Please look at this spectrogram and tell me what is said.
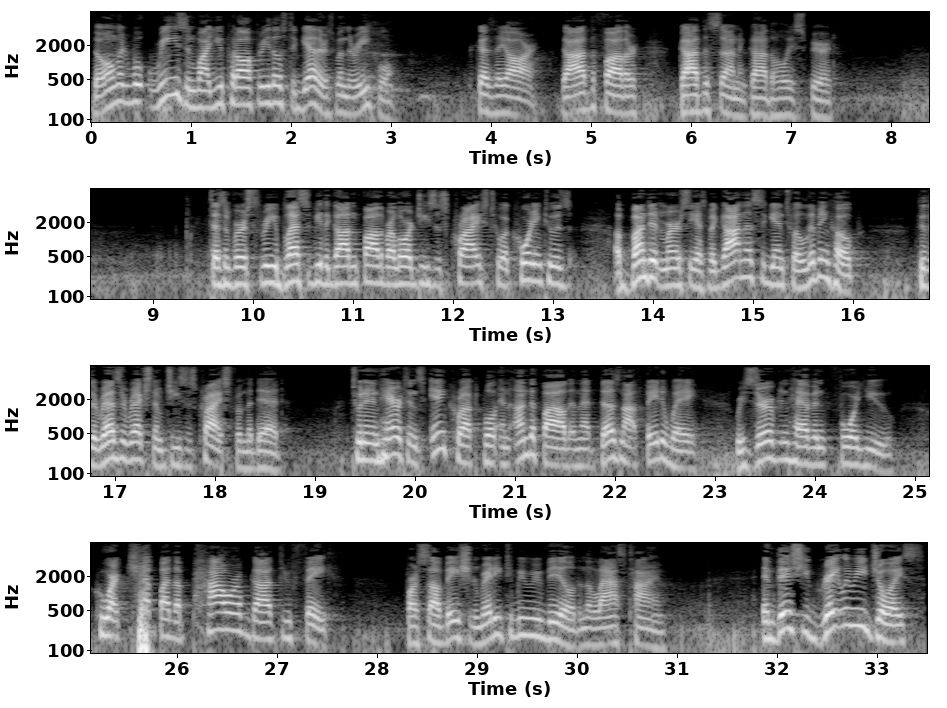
The only reason why you put all three of those together is when they're equal. Because they are. God the Father, God the Son, and God the Holy Spirit. It says in verse 3, Blessed be the God and Father of our Lord Jesus Christ, who according to his abundant mercy has begotten us again to a living hope through the resurrection of Jesus Christ from the dead, to an inheritance incorruptible and undefiled and that does not fade away, reserved in heaven for you, who are kept by the power of God through faith for salvation ready to be revealed in the last time. In this you greatly rejoice,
